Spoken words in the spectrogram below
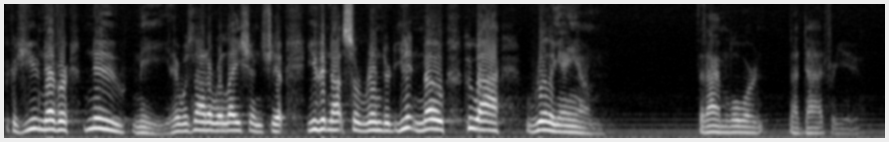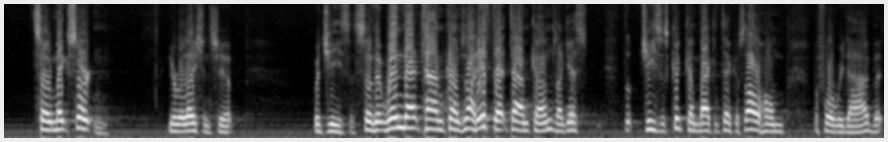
because you never knew me. There was not a relationship. You had not surrendered. You didn't know who I really am, that I am Lord, that I died for you. So make certain your relationship with Jesus. So that when that time comes, not if that time comes, I guess Jesus could come back and take us all home before we die, but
